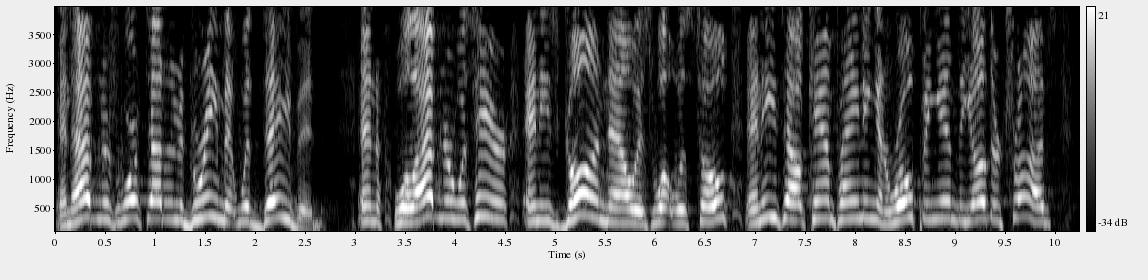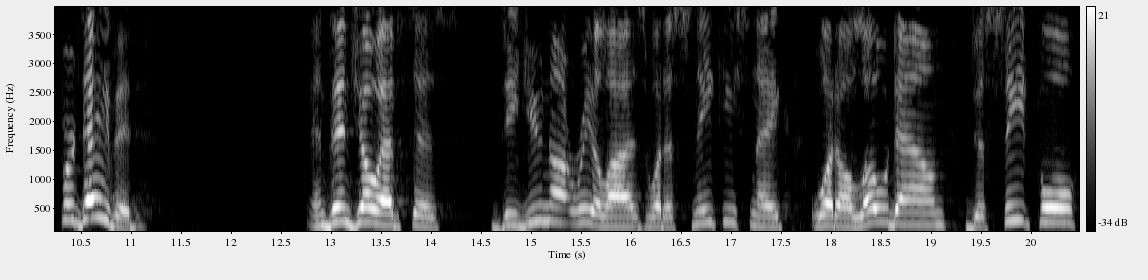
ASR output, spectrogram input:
And Abner's worked out an agreement with David. And well, Abner was here and he's gone now is what was told. And he's out campaigning and roping in the other tribes for David. And then Joab says, do you not realize what a sneaky snake, what a low down, deceitful,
